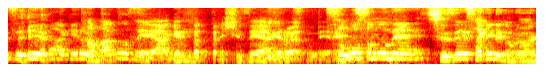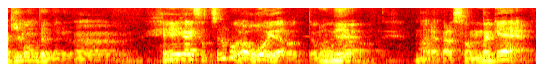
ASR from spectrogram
税は上げろよ卵税上げんだったら酒税上げろやって、ね、そもそもね酒税下げるの俺は疑問点だけど、うん、弊害そっちの方が多いだろうって思うけど、ね。まあだからそんだけ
